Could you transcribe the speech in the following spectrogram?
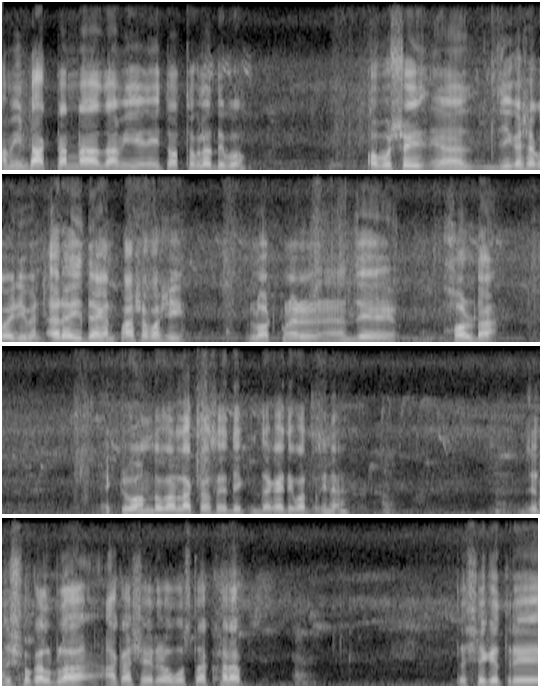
আমি ডাক্তার না, যে আমি এই তথ্যগুলো দেবো। অবশ্যই জিজ্ঞাসা করে নেবেন। আর এই দেখেন, পাশাপাশি লটকনের যে ফলটা একটু অন্ধকার লাগতেছে, দেখ- দেখাইতে পারতেছি না। যেহেতু সকালবেলা আকাশের অবস্থা খারাপ, তো সেক্ষেত্রে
